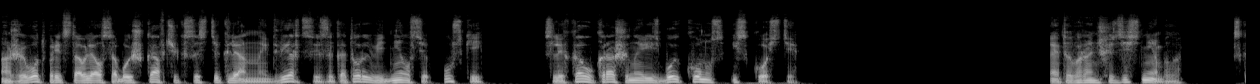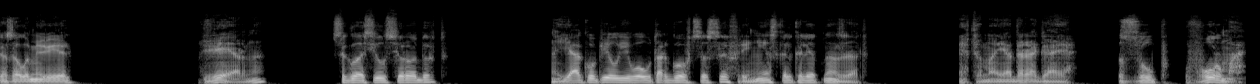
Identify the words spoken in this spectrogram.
а живот представлял собой шкафчик со стеклянной дверцей, за которой виднелся узкий, слегка украшенный резьбой конус из кости. «Этого раньше здесь не было», — сказала Мюриэль. «Верно», — согласился Роберт. «Я купил его у торговца Сефри несколько лет назад. Это моя дорогая, зуб вурма».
